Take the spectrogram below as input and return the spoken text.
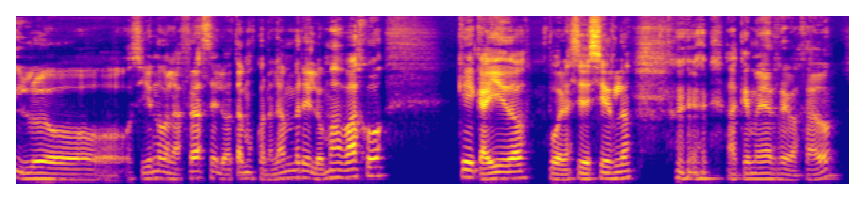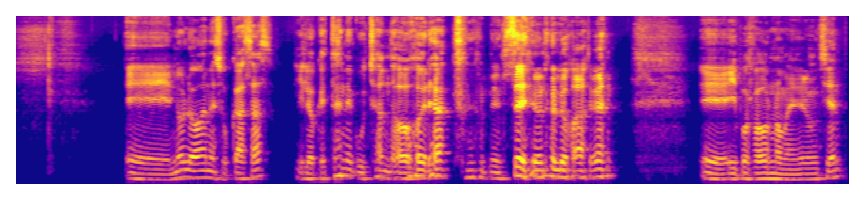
lo, siguiendo con la frase, lo atamos con alambre, lo más bajo que he caído, por así decirlo, a que me he rebajado. Eh, no lo hagan en sus casas. Y lo que están escuchando ahora, en serio, no lo hagan. Eh, y por favor no me denuncien.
